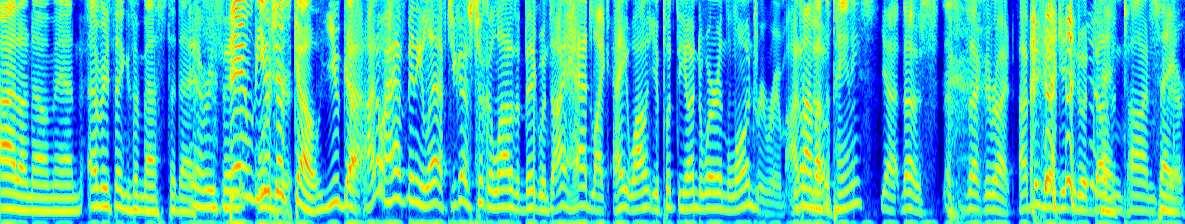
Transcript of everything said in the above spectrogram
I don't know, man. Everything's a mess today. Everything. Dan, you We're just go. You go. Yeah, I don't have many left. You guys took a lot of the big ones. I had like, hey, why don't you put the underwear in the laundry room? I you don't talking know. about the panties? yeah, those. That's exactly right. I figured I'd get you to a dozen times say it. there.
